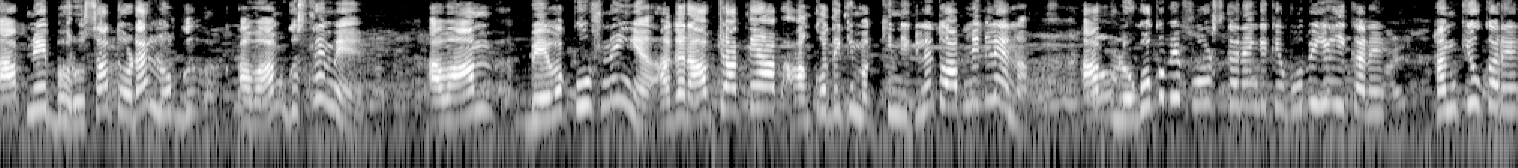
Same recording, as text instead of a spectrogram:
आपने भरोसा तोड़ा लोग आवाम गुस्से में है। आवाम बेवकूफ़ नहीं है। अगर आप चाहते हैं आप आँखों देखी मक्खी निकलें तो आप निकले ना। आप लोगों को भी फोर्स करेंगे कि वो भी यही करें। हम क्यों करें?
